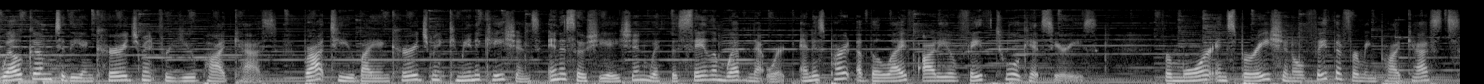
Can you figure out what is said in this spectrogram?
Welcome to the Encouragement for You podcast, brought to you by Encouragement Communications in association with the Salem Web Network and is part of the Life Audio Faith Toolkit series. For more inspirational, faith affirming podcasts,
